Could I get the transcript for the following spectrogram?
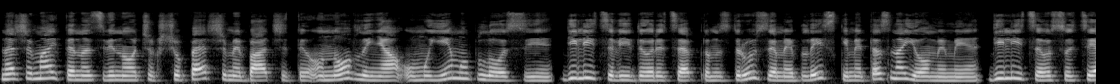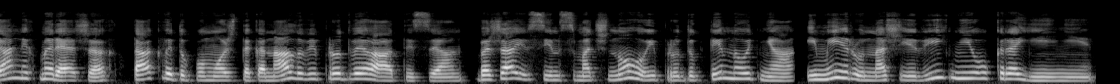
Нажимайте на дзвіночок, щоб першими бачити оновлення у моєму блозі. Діліться відеорецептом з друзями, близькими та знайомими. Діліться у соціальних мережах. Так ви допоможете каналові продвигатися. Бажаю всім смачного і продуктивного дня і миру нашій рідній Україні.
